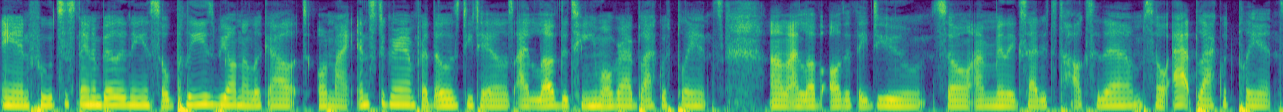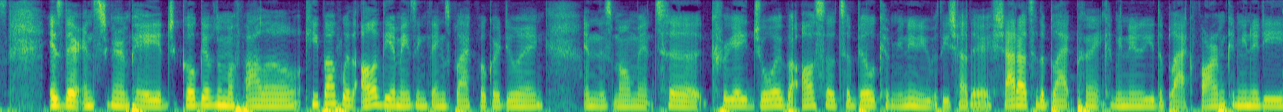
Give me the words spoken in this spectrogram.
and food sustainability. So please be on the lookout on my Instagram for those details. I love the team over at Black with Plants. Um, I love all that they do. So I'm really excited to talk to them. So at Black with Plants is their Instagram page. Go give them a follow. Keep up with all of the amazing things Black folk are doing in this moment to create joy, but also to build community with each other. Shout out to the Black plant community, the Black farm community.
